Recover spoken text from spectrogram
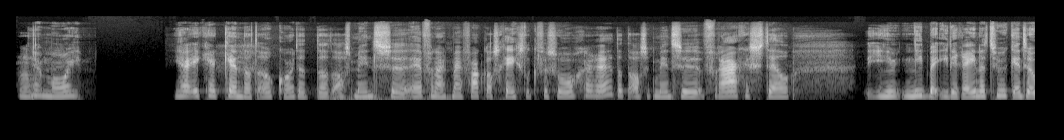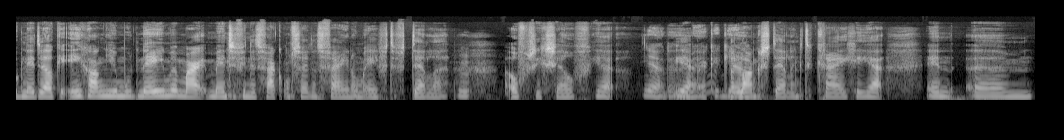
Ja, mooi. Ja, ik herken dat ook hoor. Dat, dat als mensen, hè, vanuit mijn vak als geestelijk verzorger, hè, dat als ik mensen vragen stel, niet bij iedereen natuurlijk, en het is ook net welke ingang je moet nemen, maar mensen vinden het vaak ontzettend fijn om even te vertellen hm. over zichzelf. Ja, ja dat merk ik. Belangstelling te krijgen. Ja, en um,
